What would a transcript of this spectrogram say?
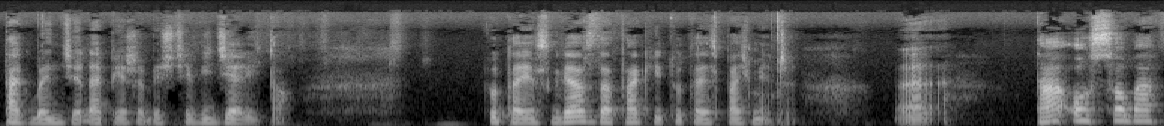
tak będzie lepiej, żebyście widzieli to. Tutaj jest gwiazda, tak, i tutaj jest paź mieczy. E, ta osoba,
